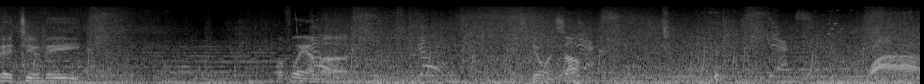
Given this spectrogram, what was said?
Give it to me. Hopefully I'm uh it's doing something. Wow.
